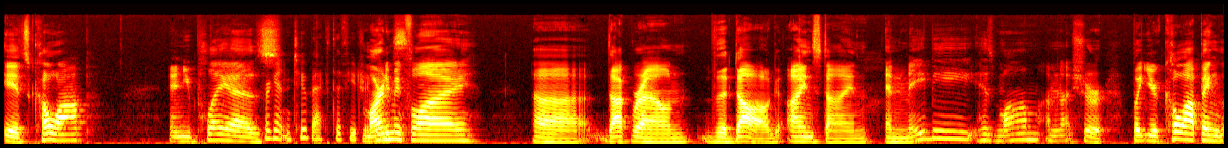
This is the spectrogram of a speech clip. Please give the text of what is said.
it's co-op, and you play as We're getting two Back to the Future. Marty games. McFly, uh, Doc Brown, the dog, Einstein, and maybe his mom. I'm not sure. But you're co oping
